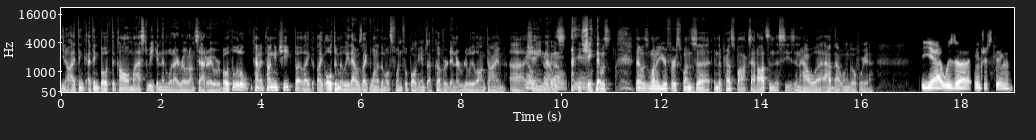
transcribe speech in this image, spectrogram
you know, I think I think both the column last week and then what I wrote on Saturday were both a little kind of tongue in cheek, but like like ultimately that was like one of the most fun football games I've covered in a really long time. Uh, No- Shane, no that was yeah. Shane, that was that was one of your first ones uh, in the press box at Autzen this season. How uh, how'd that one go for you? Yeah, it was uh interesting.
